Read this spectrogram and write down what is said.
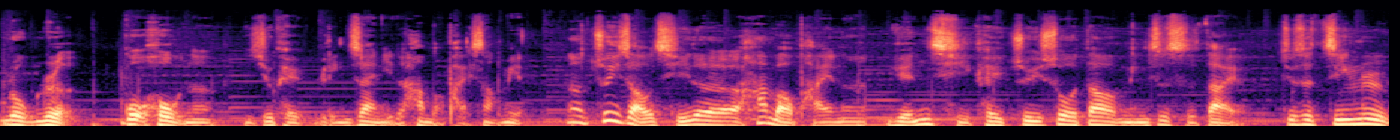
肉热过后呢，你就可以淋在你的汉堡排上面。那最早期的汉堡排呢，缘起可以追溯到明治时代，就是今日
